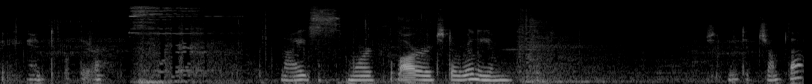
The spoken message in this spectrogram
Okay, and up there. Nice, more large beryllium. Should need to jump that.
